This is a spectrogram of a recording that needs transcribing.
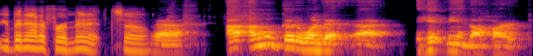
you've been at it for a minute, so Yeah, I, I'm gonna go to one that uh, hit me in the heart.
